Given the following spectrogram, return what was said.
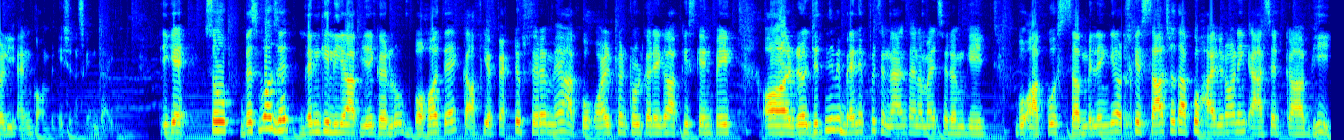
oily and combination skin type. ठीक है? सो दिस वॉज़ इट दिन के लिए आप ये कर लो. बहुत है. काफ़ी इफ़ेक्टिव सिरम है. आपको ऑयल कंट्रोल करेगा आपकी स्किन पे. और जितने भी बेनिफिट्स हैं नाइनसाइनामाइड सिरम की, वो आपको सब मिलेंगे. और उसके साथ साथ आपको हाइड्रोनिक एसिड का भी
